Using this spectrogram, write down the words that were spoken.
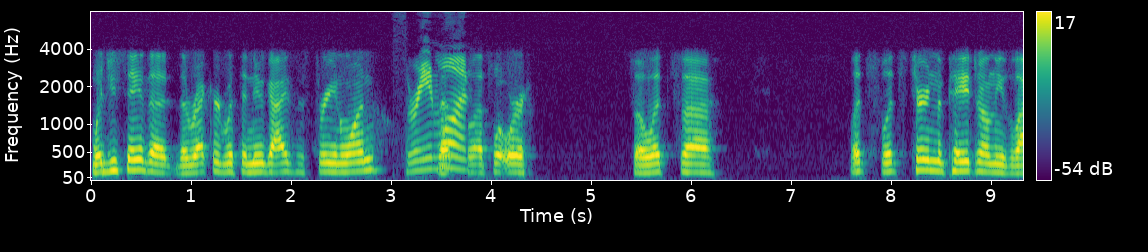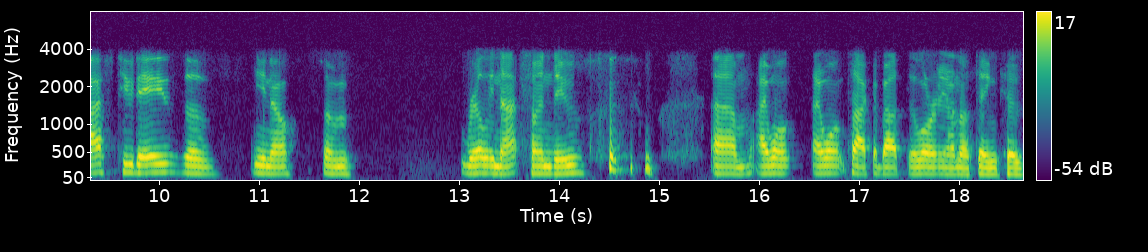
Would you say the the record with the new guys is three and one? Three and That's- one. Well, that's what we're. So let's uh, let's let's turn the page on these last two days of you know some really not fun news. um, I won't I won't talk about the Laureano thing because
